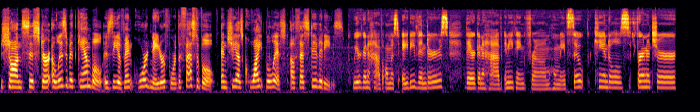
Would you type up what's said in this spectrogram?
Sean's sister, Elizabeth Campbell, is the event coordinator for the festival, and she has quite the list of festivities. We are going to have almost 80 vendors. They're going to have anything from homemade soap, candles, furniture,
